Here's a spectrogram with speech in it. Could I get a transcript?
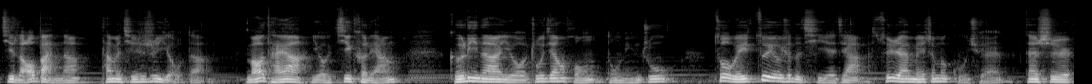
即老板呢？他们其实是有的。茅台啊有季克良，格力呢有朱江洪、董明珠。作为最优秀的企业家，虽然没什么股权，但是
